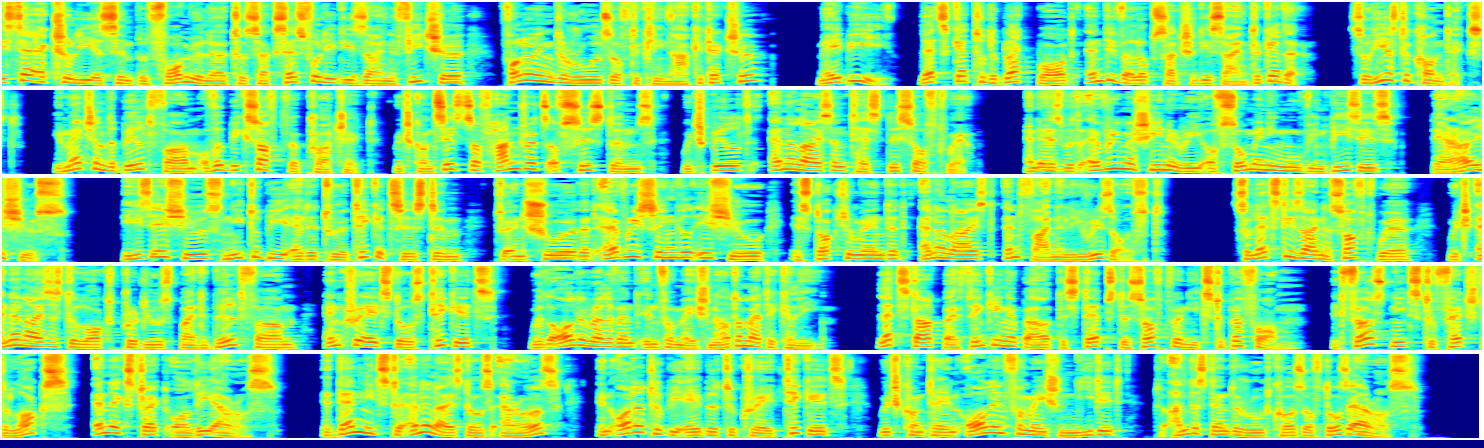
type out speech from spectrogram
Is there actually a simple formula to successfully design a feature following the rules of the clean architecture? Maybe. Let's get to the blackboard and develop such a design together. So here's the context. Imagine the build farm of a big software project, which consists of hundreds of systems which build, analyze and test this software. And as with every machinery of so many moving pieces, there are issues. These issues need to be added to a ticket system to ensure that every single issue is documented, analyzed and finally resolved. So let's design a software which analyzes the logs produced by the build farm and creates those tickets with all the relevant information automatically. Let's start by thinking about the steps the software needs to perform. It first needs to fetch the logs and extract all the errors. It then needs to analyze those errors in order to be able to create tickets which contain all information needed to understand the root cause of those errors.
